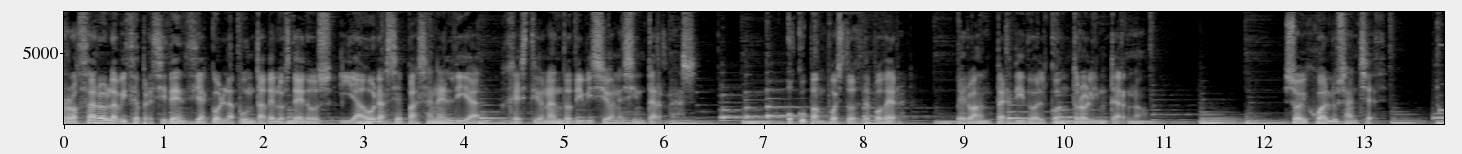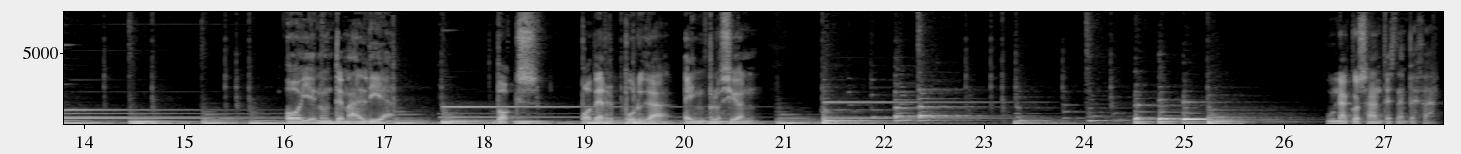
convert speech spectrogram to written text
Rozaron la vicepresidencia con la punta de los dedos y ahora se pasan el día gestionando divisiones internas. Ocupan puestos de poder, pero han perdido el control interno. Soy Juan Luis Sánchez. Hoy en un tema al día. Vox, poder purga e implosión. Una cosa antes de empezar.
